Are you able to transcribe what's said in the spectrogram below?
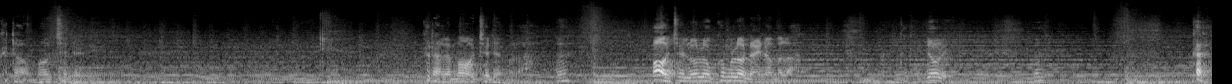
ခက်တော့မောင်းချစ်တယ်လေ။ ခက်တာလည်းမောင်ကိုချစ်တယ်မလားဟမ်မောင်ကိုချစ်လို့လို့ခွင့်မလို့နိုင်တာမလားခက်တာပြောလေဟမ်ခက်တာ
